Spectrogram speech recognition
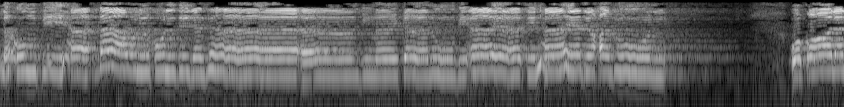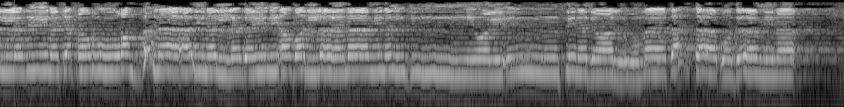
لهم فيها دار الخلد جزاء بما كانوا بآياتنا يجحدون. وقال الذين كفروا ربنا أرنا الذين أضلانا من الجن والإنس نجعلهما تحت أقدامنا.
